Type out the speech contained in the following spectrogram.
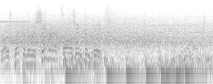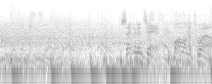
Throws quick to the receiver, and it falls incomplete. Second and 10. Ball on the 12.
